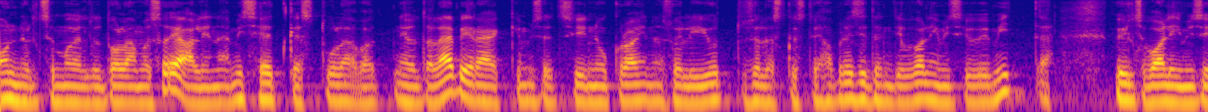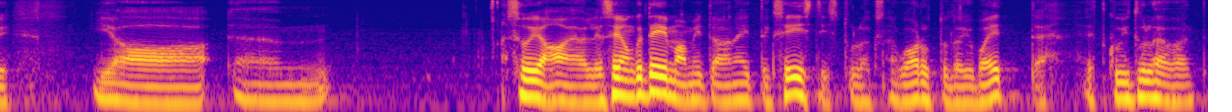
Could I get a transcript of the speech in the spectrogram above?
on üldse mõeldud olema sõjaline, mis hetkest tulevad nii-öelda läbirääkimised siin Ukrainas oli juttu sellest, kas teha presidendivalimisi või mitte või üldse valimisi ja ähm, sõja ajal ja see on ka teema, mida näiteks Eestis tuleks nagu arutada juba ette, et kui tulevad,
